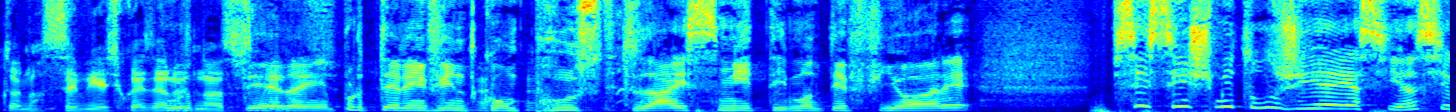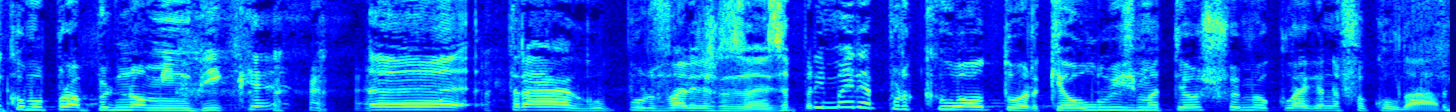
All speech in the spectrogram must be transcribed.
Tu não sabias quais eram os nossos terem, Por terem vindo com Proust, Smith e Montefiore. Sim, sim, Schmittologia é a ciência, como o próprio nome indica. Uh, trago por várias razões. A primeira é porque o autor, que é o Luís Mateus, foi meu colega na faculdade.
